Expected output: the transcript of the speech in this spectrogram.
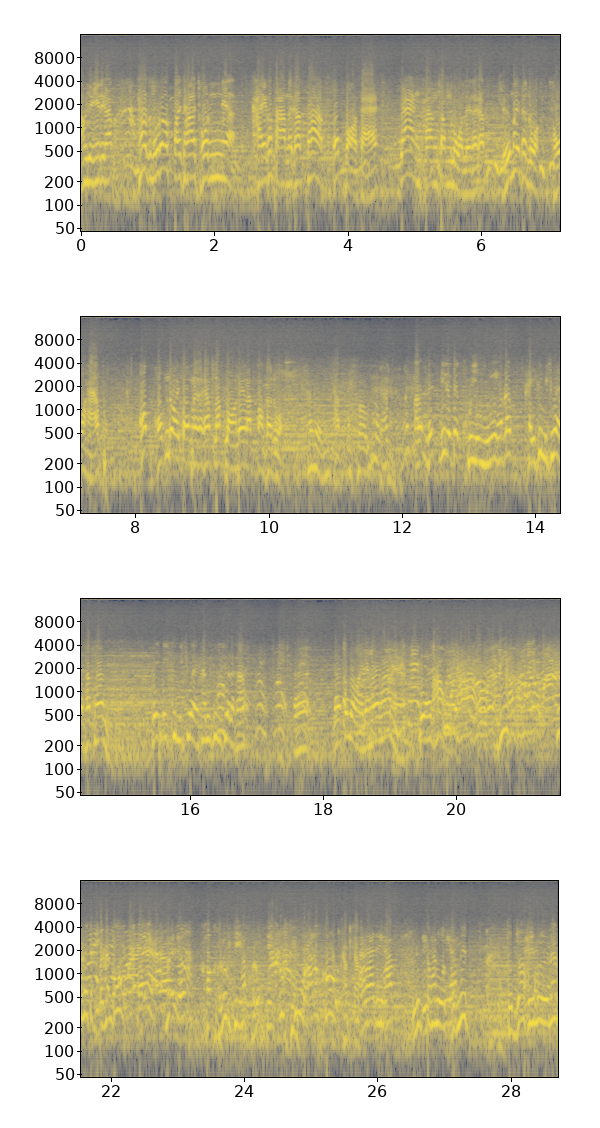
เอาอย่างนี้นะครับ ถ้าสมมุติว่าประชาชนเนี่ยใครก็ตามนะครับ ถ้าพบเบาะแสแจ้งทางตำรวจเลยนะครับ หรือไม่สะดวกโทรหาพบผมโดยตรงเลยนะครับ รับรองได้รับความสะดวกครับผมครับผมครับเออนี่นี่เราจะคุยอย่างนี้ครับแล้วใครขึ้นไปช่วยครับท่าน ไม่ไม่ขึ้นไปช่วยท่านขึ้นไปช่วยเหรอครับใช่ใช่เออแล้วก็หน่อยนะฮะท่านเดี๋ยวอ้าวอ้าวอ้าวยืนทำไมล่ะขึ้นไปถึงไปทันทีเดี๋ยวขอขอลูกทีครับขอลูกทีลูกคู่นะลูกคู่ครับครับอ่าดีครับตำรวจผมนี่สุดยอดฝีมือนะ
